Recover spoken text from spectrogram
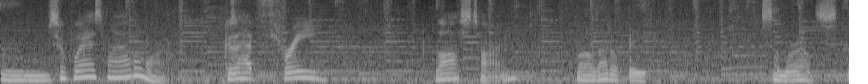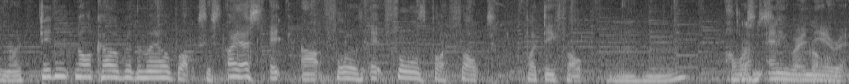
Um, So where's my other one? Because I had three last time. well, that'll be somewhere else. And I didn't knock over the mailboxes. Oh yes, it uh, falls. It falls by fault, by default. Mm-hmm. I wasn't That's- anywhere I've near it.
